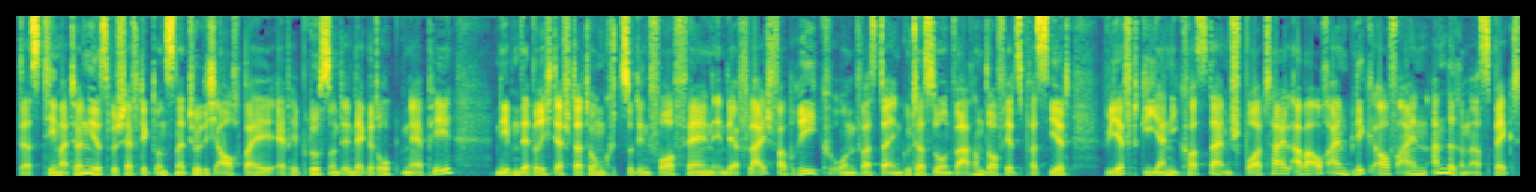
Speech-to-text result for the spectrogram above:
Das Thema Tönnies beschäftigt uns natürlich auch bei Epi Plus und in der gedruckten Epi. Neben der Berichterstattung zu den Vorfällen in der Fleischfabrik und was da in Gütersloh und Warendorf jetzt passiert, wirft Gianni Costa im Sportteil aber auch einen Blick auf einen anderen Aspekt.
